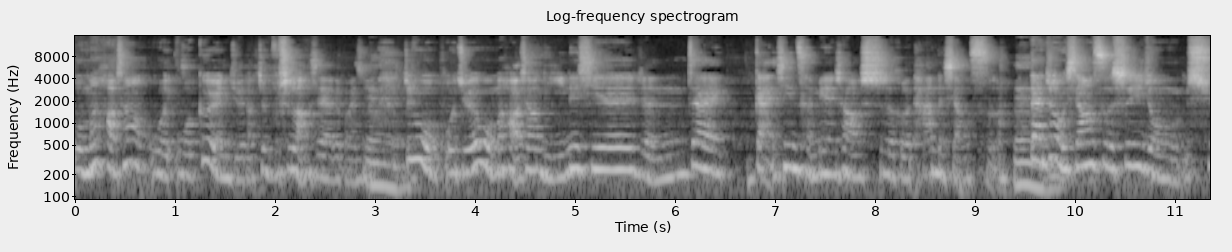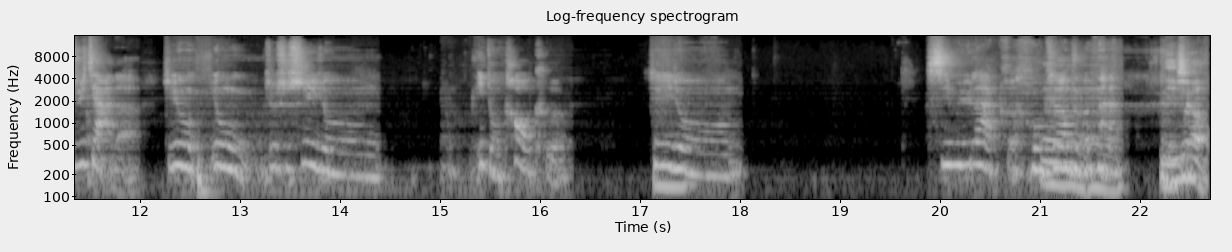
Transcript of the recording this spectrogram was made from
我们好像我我个人觉得，这不是朗西来的观点，嗯就是我我觉得我们好像离那些人在感性层面上是和他们相似，嗯但这种相似是一种虚假的，就用用就是是一种一种套壳，是一种 simulac，我不知道怎么翻。拟像，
